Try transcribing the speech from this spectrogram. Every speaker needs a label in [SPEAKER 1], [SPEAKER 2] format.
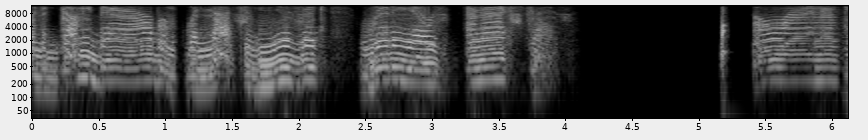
[SPEAKER 1] and the Gummy Bear Eaters, the Natural Lizard, Little Ears, and Extras.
